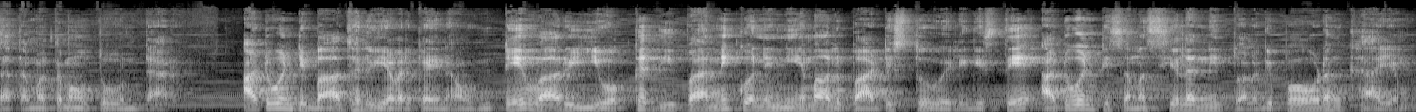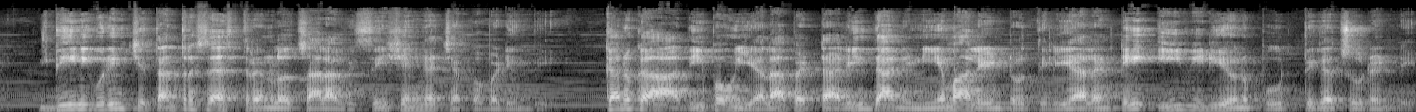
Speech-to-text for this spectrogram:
సతమతమవుతూ ఉంటారు. అటువంటి బాధలు ఎవరికైనా ఉంటే వారు ఈ ఒక్క దీపాన్ని కొన్ని నియమాలు పాటిస్తూ వెలిగిస్తే అటువంటి సమస్యలన్నీ తొలగిపోవడం ఖాయం. దీని గురించి తంత్రశాస్త్రంలో చాలా విశేషంగా చెప్పబడింది. కనుక ఆ దీపం ఎలా పెట్టాలి దాని నియమాలేంటో తెలియాలంటే ఈ వీడియోను పూర్తిగా చూడండి.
